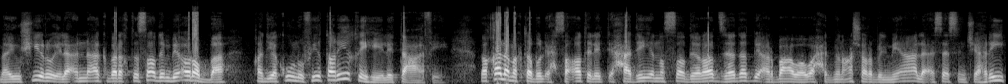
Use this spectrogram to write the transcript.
ما يشير إلى أن أكبر اقتصاد بأوروبا قد يكون في طريقه للتعافي. وقال مكتب الإحصاءات الاتحادي أن الصادرات زادت عشر بالمئة على أساس شهري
